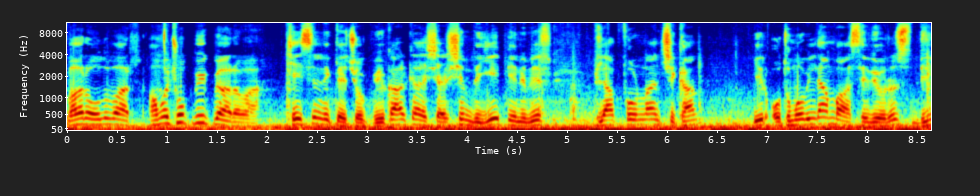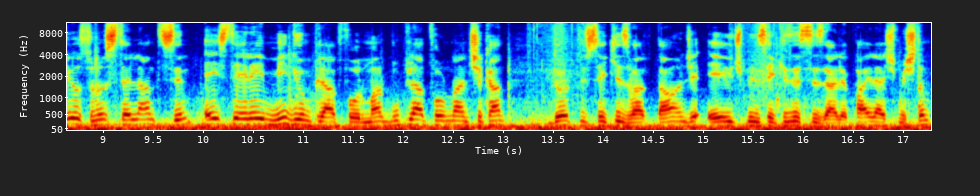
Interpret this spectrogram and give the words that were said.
Var oğlu var. Ama çok büyük bir araba. Kesinlikle çok büyük. Arkadaşlar şimdi yepyeni bir platformdan çıkan bir otomobilden bahsediyoruz. Biliyorsunuz Stellantis'in STLA Medium platformu var. Bu platformdan çıkan 408 var. Daha önce E3008'i sizlerle paylaşmıştım.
